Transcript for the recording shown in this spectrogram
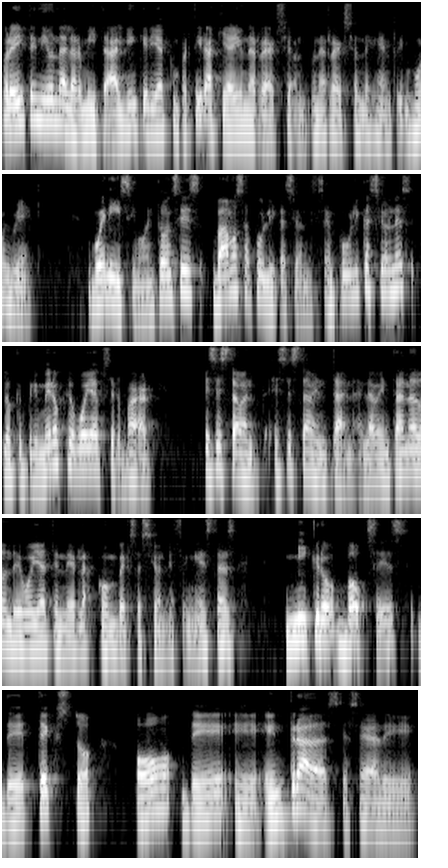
Por ahí tenía una alarmita. Alguien quería compartir. Aquí hay una reacción, una reacción de Henry. Muy bien. Buenísimo. Entonces, vamos a publicaciones. En publicaciones, lo que primero que voy a observar es esta, es esta ventana, la ventana donde voy a tener las conversaciones en estas micro boxes de texto o de eh, entradas, ya sea de,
